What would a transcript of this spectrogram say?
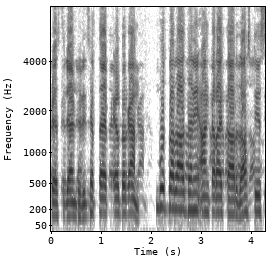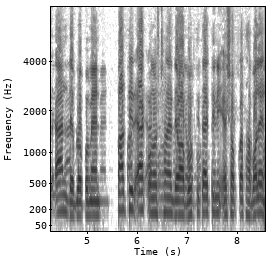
প্রেসিডেন্ট রিসেপ তাইপ এরদোগান। বুধবার রাজধানী আঙ্কারায় তার জাস্টিস অ্যান্ড ডেভেলপমেন্ট পার্টির এক অনুষ্ঠানে দেওয়া বক্তৃতায় তিনি এসব কথা বলেন।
